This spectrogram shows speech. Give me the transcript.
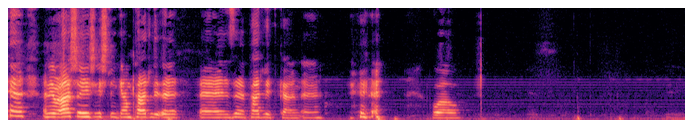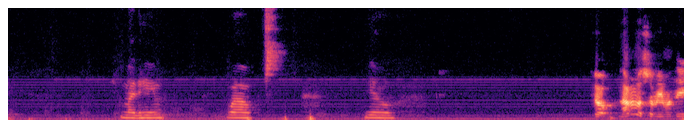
אה, אני רואה שיש יש לי גם פדלית, אה, אה, זה פדלית כאן. אה. וואו. מדהים. וואו. יואו. טוב, למה לא שומעים אותי?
